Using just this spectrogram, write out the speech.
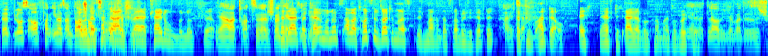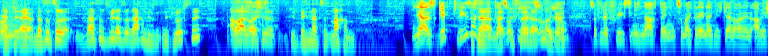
Hört bloß auf, fangt niemals an, Aber Bauschaum das zu hat er halt bei der Kleidung benutzt, ja. Ja, aber trotzdem, das ist schon Das hat er halt bei heftig. Kleidung Ne? benutzt, aber trotzdem sollte man das nicht machen. Das war wirklich heftig. Alter. Dazu hat er auch echt heftig Ärger bekommen, also wirklich. Ja, glaube ich, aber das ist heftig schon. Ärger. Das ist so, das sind wieder so Sachen, die sind nicht lustig, aber Leute, die behindert sind, machen. Ja, es gibt, wie gesagt, es gibt da so ist viele, so viele, so. so viele Freaks, die nicht nachdenken. Zum Beispiel erinnere ich mich gerne noch an den Abi-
